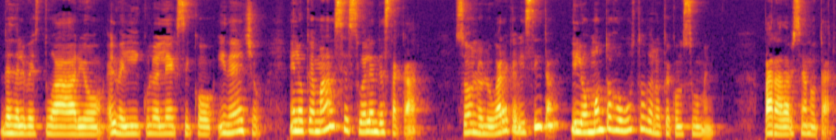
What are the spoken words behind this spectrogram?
desde el vestuario, el vehículo, el léxico y de hecho en lo que más se suelen destacar son los lugares que visitan y los montos o gustos de lo que consumen, para darse a notar.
